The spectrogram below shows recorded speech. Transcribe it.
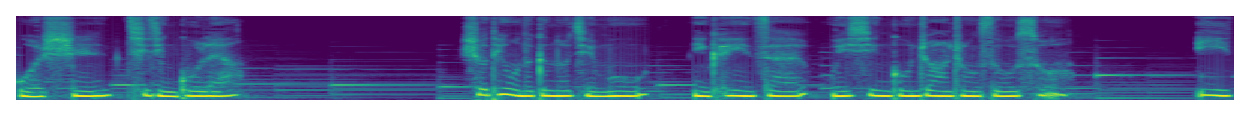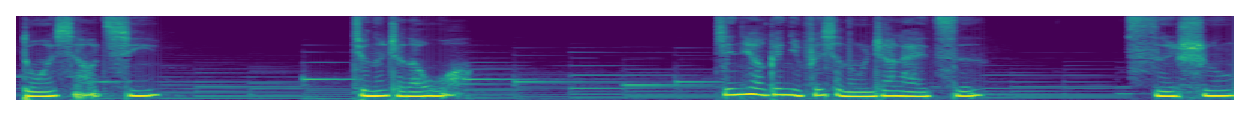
我是七景姑娘。收听我的更多节目，你可以在微信公众号中搜索“一朵小七”，就能找到我。今天要跟你分享的文章来自四叔。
